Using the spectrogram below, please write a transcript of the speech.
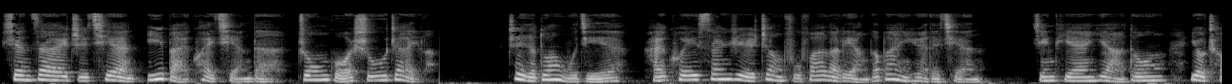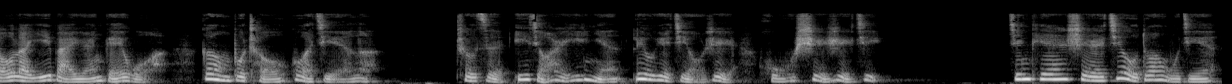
现在只欠一百块钱的中国书债了。这个端午节还亏三日，政府发了两个半月的钱。今天亚东又筹了一百元给我，更不愁过节了。出自一九二一年六月九日《胡适日记》。今天是旧端午节，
